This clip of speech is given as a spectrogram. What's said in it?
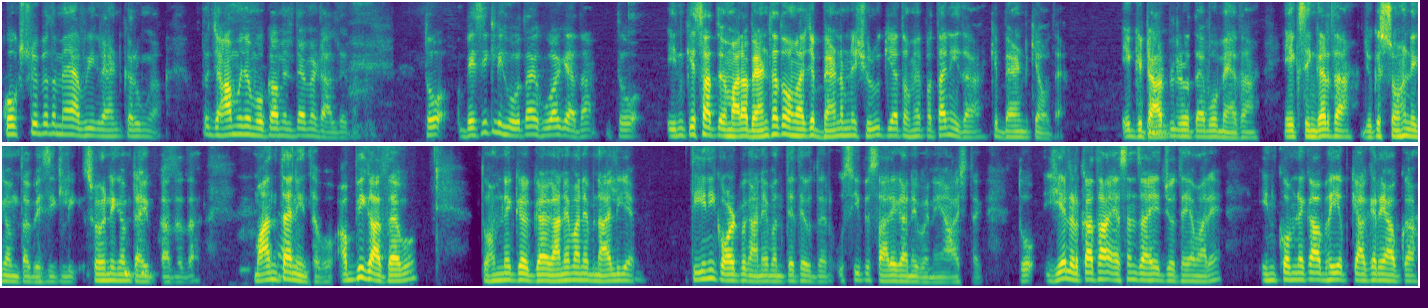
कोक स्टूडियो पे तो मैं अभी ग्रांट करूँगा। तो जहाँ मुझे मौका मिलता है मैं डाल देता हूँ। तो बेसिकली होता है हुआ क्या था? तो इनके साथ हमारा बैंड था तो हमारा जब बैंड हमने शुरू किया तो हमें पता नहीं था कि बैंड क्या होता है। एक गिटार हम्म। प्लेयर होता है वो मैं था। एक सिंगर था जो कि सोहन निगम था बेसिकली सोहन निगम टाइप गाता था। मानता हाँ। नहीं था वो। अब भी गाता है वो। तो हमने गाने वाने बना लिए। तीन ही कॉर्ड पे गाने बनते थे उधर उसी पे सारे गाने बने हैं आज तक। तो ये लड़का था एहसन जाहिद जो थे हमारे इनको हमने कहा भाई अब क्या करें आपका?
